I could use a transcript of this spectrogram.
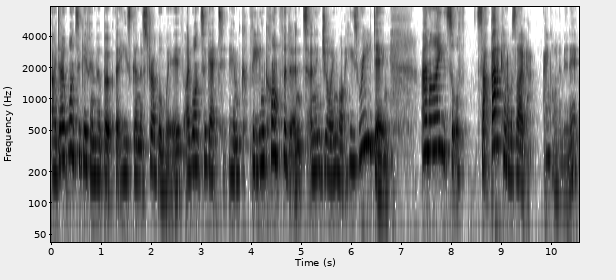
I don't want to give him a book that he's going to struggle with. I want to get him feeling confident and enjoying what he's reading. And I sort of sat back and I was like, Hang on a minute,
